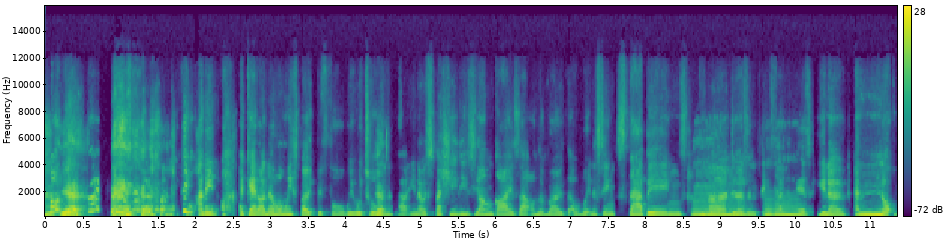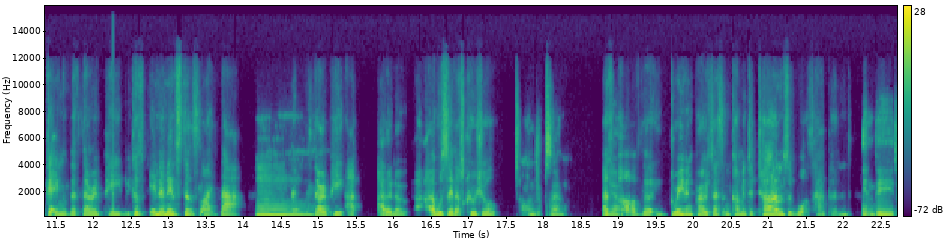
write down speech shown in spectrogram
Not Yeah. exactly. But I think, I mean, again, I know when we spoke before, we were talking about, you know, especially these young guys out on the road that are witnessing stabbings, Mm, murders, and things mm. like this, you know, and not getting the therapy because in an instance like that, Mm, therapy, I, I don't know, I would say that's crucial. Hundred percent, as Yeah. part of the grieving process and coming to terms with what's happened. indeed,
